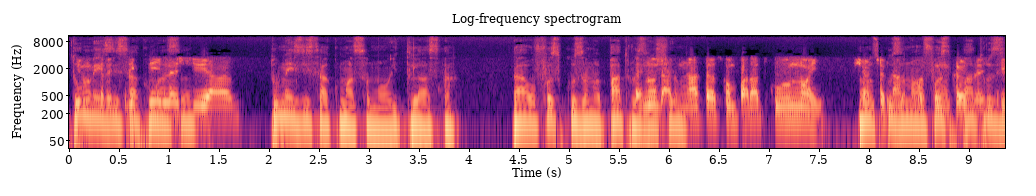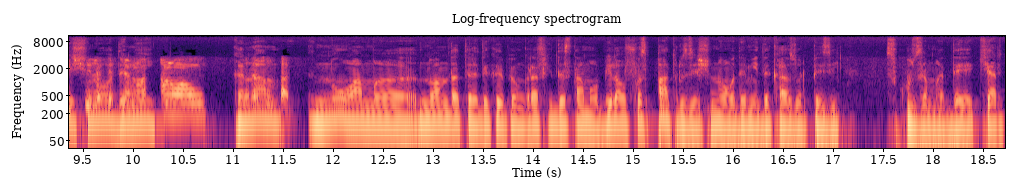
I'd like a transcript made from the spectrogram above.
tu mi-ai zis acum să... și a... Tu mi-ai zis acum să mă uit la asta. Da, au fost, scuză-mă, 40... Păi nu, dar dumneavoastră ați comparat cu noi. Și no, scuză-mă, au fost 49 de mii... Nu au Că n-am, nu, am, uh, nu am datele decât pe un grafic de sta mobil, au fost 49.000 de cazuri pe zi. Scuză-mă, de chiar 56.000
